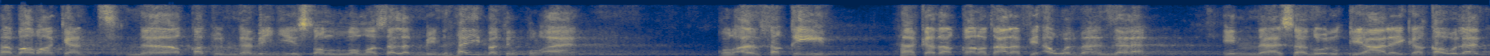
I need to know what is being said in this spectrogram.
فبركت ناقة النبي صلى الله عليه وسلم من هيبة القرآن. قرآن ثقيل هكذا قال تعالى في أول ما أنزله. إنا سنلقي عليك قولا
